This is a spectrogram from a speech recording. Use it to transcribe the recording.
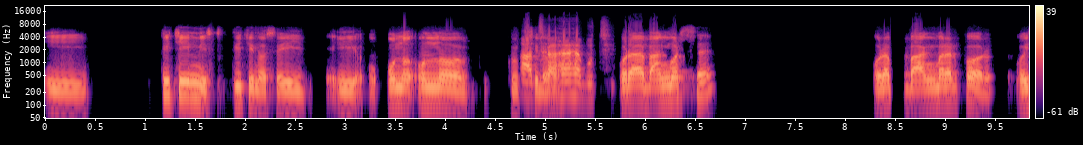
ই তুই চিনিস তুই চিনস এই এই অন্য অন্য গ্রুপ ছিল আচ্ছা। হ্যাঁ হ্যাঁ বুঝছি। ওরা বাং মারছে। ওরা বাং মারার পর ওই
